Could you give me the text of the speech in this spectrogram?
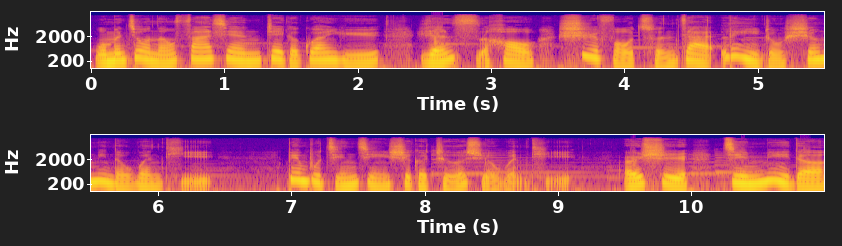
我们就能发现这个关于人死后是否存在另一种生命的问题，并不仅仅是个哲学问题，而是紧密地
